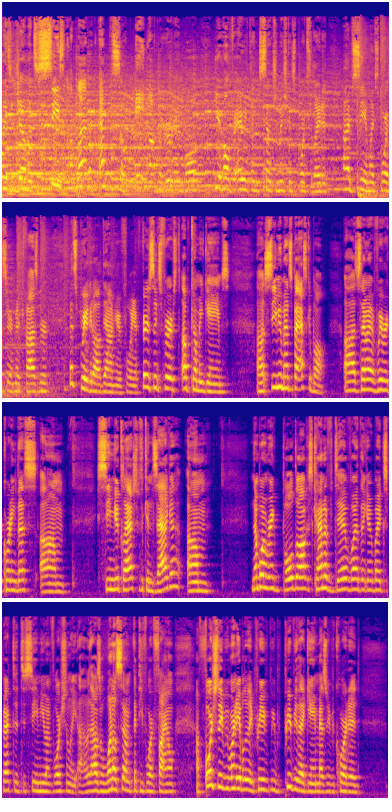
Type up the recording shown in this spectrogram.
ladies and gentlemen, to season 11, episode 8 of the Root and Bowl. Your home for everything Central Michigan sports related. I'm CMLife Sports here, Mitch Fosberg. Let's break it all down here for you. First things first, upcoming games. Uh, CMU men's basketball. Uh, the time we're recording this, um, CMU clash with Gonzaga. Um, number one ranked Bulldogs kind of did what I think everybody expected to CMU, unfortunately. Uh, that was a 107 54 final. Unfortunately, we weren't able to really pre- preview that game as we recorded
